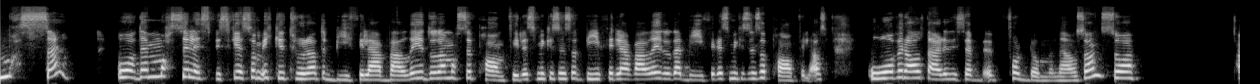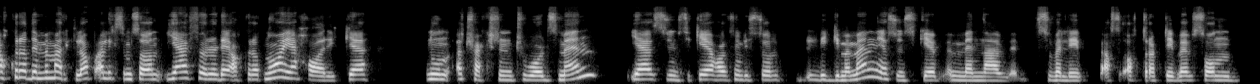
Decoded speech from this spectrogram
Masse! Og det er masse lesbiske som ikke tror at bifile er valid, og det er masse panfile som ikke syns at bifile er valid, og det er bifile som ikke syns at panfile altså, Overalt er det disse fordommene og sånn, så akkurat det med merkelapp er liksom sånn Jeg føler det akkurat nå. Jeg har ikke noen attraction towards menn. Jeg synes ikke, jeg har ikke lyst til å ligge med menn. Jeg syns ikke menn er så veldig altså, attraktive sånn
